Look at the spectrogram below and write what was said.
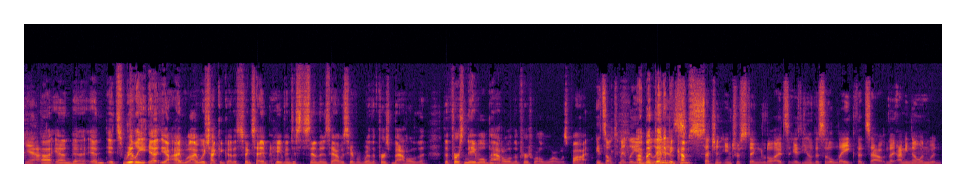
Yeah. Uh, and uh, and it's really yeah, yeah I, I wish I could go to Sphinx Haven just to stand there and say I was here where the first battle of the the first naval battle of the First World War was fought. It's ultimately, Uh, it but really then it becomes- such an interesting little. It's it, you know this little lake that's out. I mean, no one would.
